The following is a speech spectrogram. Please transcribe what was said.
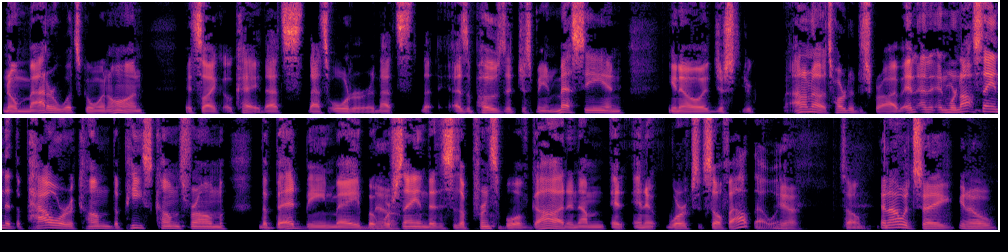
no matter what's going on, it's like, okay, that's, that's order. And that's as opposed to just being messy and, you know, it just, you're, I don't know. It's hard to describe. And, and, and we're not saying that the power come, the peace comes from the bed being made, but No. we're saying that this is a principle of God and I'm, it, and it works itself out that way. Yeah. So And I would say, you know,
